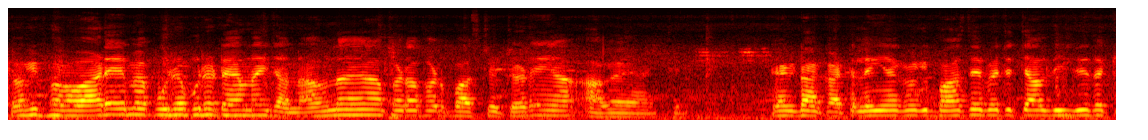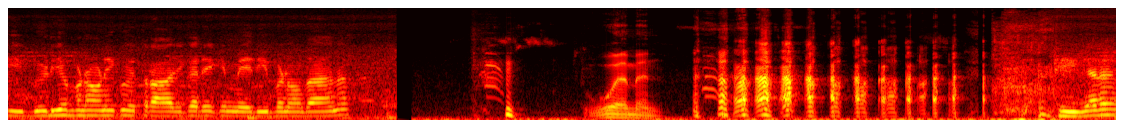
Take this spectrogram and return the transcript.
ਕਿਉਂਕਿ ਫਗਵਾੜੇ ਮੈਂ ਪੂਰੇ ਪੂਰੇ ਟਾਈਮ ਨਾਲ ਹੀ ਜਾਣਾ ਹੁੰਦਾ ਆ। ਫਟਾਫਟ ਬੱਸ 'ਚ ਚੜੇ ਆ ਆ ਗਏ ਆ ਇੱਥੇ। ਟਿਕਟਾਂ ਕੱਟ ਲਈਆਂ ਕਿਉਂਕਿ ਬੱਸ ਦੇ ਵਿੱਚ ਚੱਲਦੀ ਜੇ ਤਾਂ ਕੀ ਵੀਡੀਓ ਬਣਾਉਣੀ ਕੋਈ ਇਤਰਾਜ਼ ਕਰੇ ਕਿ ਮੇਰੀ ਬਣਾਉਂਦਾ ਹੈ ਨਾ Women. ਠੀਕ ਹੈ ਨਾ?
